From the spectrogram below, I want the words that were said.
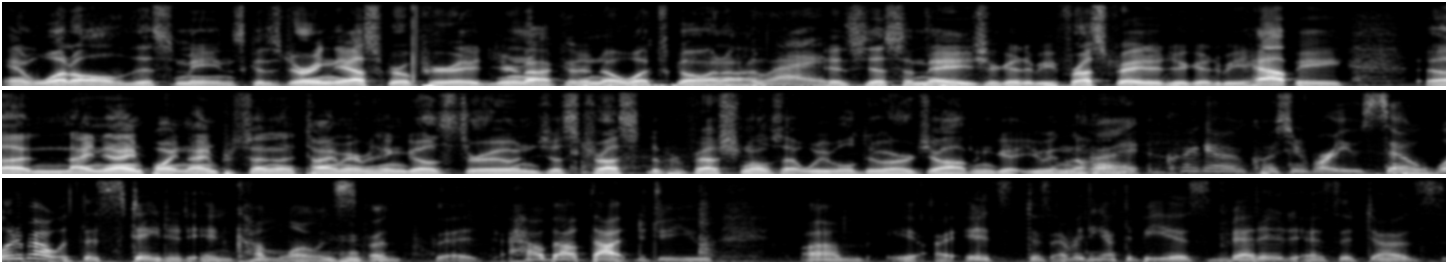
and what all of this means. Because during the escrow period, you're not going to know what's going on. Right. It's just a maze. You're going to be frustrated. You're going to be happy. Uh, 99.9% of the time, everything goes through, and just trust the professionals that we will do our job and get you in the home. Right. Craig, I have a question for you. So, what about with the stated income loans? Mm-hmm. Uh, uh, how about that? Do you, um, i- it's does everything have to be as vetted as it does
